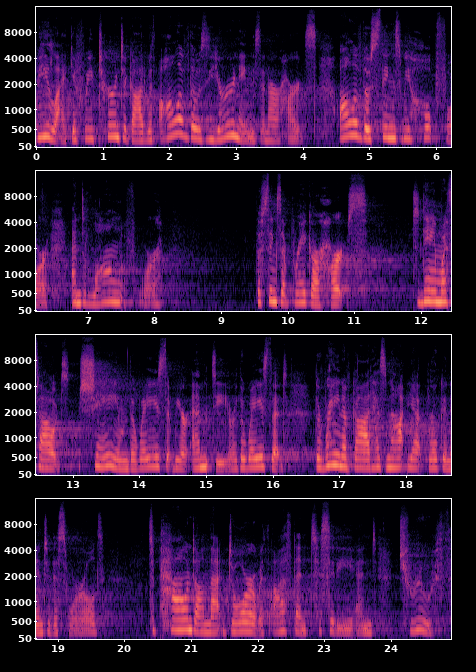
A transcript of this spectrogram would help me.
be like if we turned to God with all of those yearnings in our hearts, all of those things we hope for and long for? Those things that break our hearts, to name without shame the ways that we are empty or the ways that the reign of God has not yet broken into this world, to pound on that door with authenticity and truth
